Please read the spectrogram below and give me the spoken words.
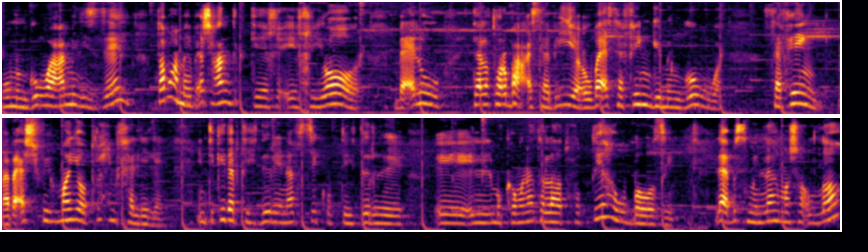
ومن جوه عامل إزاي؟ طبعا ما يبقاش عندك خيار. بقاله 3 4 أسابيع وبقى سفنج من جوه. سفنج ما بقاش فيه مية وتروحي مخللاه. انت كده بتهدري نفسك وبتهدري إيه، المكونات اللي هتحطيها وتبوظيه. لا بسم الله ما شاء الله.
